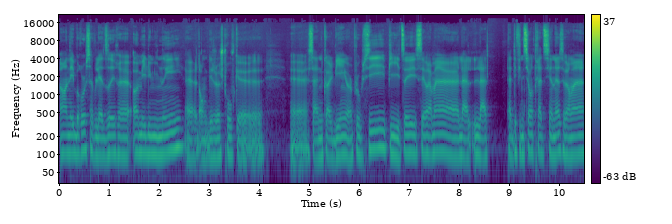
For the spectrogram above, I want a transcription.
en hébreu, ça voulait dire euh, homme illuminé. Euh, donc, déjà, je trouve que ça nous colle bien un peu aussi. Puis, tu sais, c'est vraiment la définition traditionnelle, c'est vraiment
